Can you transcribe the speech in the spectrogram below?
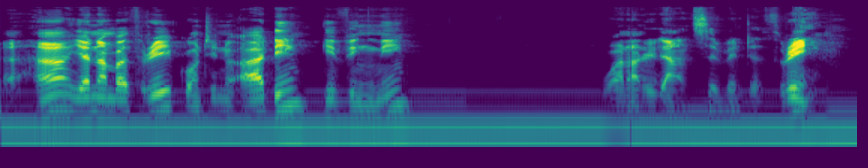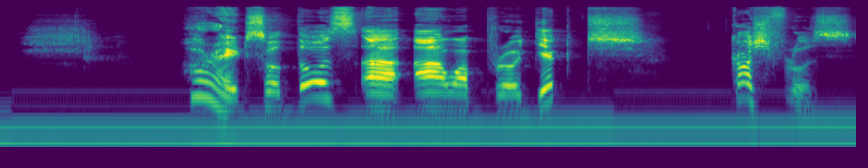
uh-huh. Year number three continue adding giving me 173 all right so those are our project cash flows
